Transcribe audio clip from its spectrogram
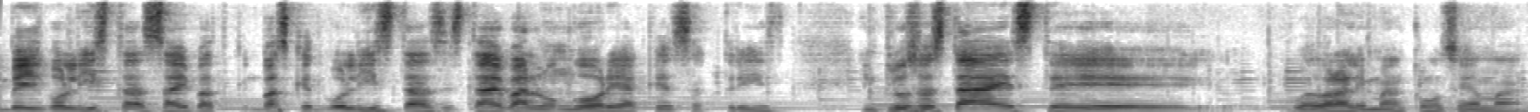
beisbolistas, hay ba- basquetbolistas, está Eva Longoria, que es actriz, incluso está este jugador alemán, ¿cómo se llama?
